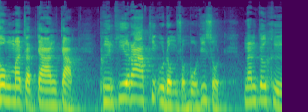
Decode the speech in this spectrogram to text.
ลงมาจัดการกับพื้นที่ราบที่อุดมสมบูรณ์ที่สุด นั่นก็คือ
